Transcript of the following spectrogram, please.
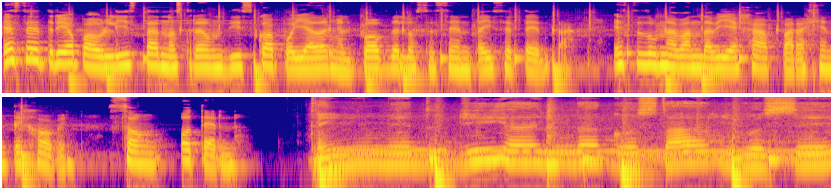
Este trío paulista nos trae un disco apoyado en el pop de los 60 y 70. Esta es una banda vieja para gente joven. Son Oterno. Tenho medo de ainda gostar de você.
